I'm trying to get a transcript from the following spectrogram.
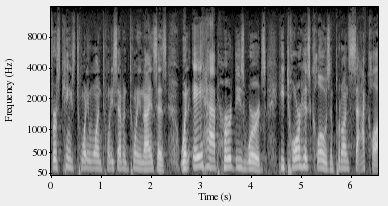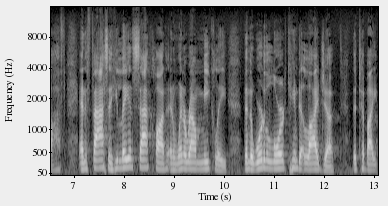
1 Kings 21, 27, 29 says, When Ahab heard these words, he tore his clothes and put on sackcloth and fasted. He lay in sackcloth and went around meekly. Then the word of the Lord came to Elijah, the, Tibite,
